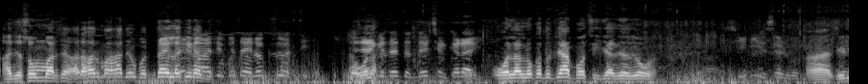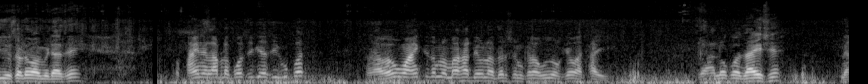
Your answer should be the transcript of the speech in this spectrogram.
આજે સોમવાર છે. હર હર મહાદેવ બધા લખી નાખે. જ ઓલા- લોકો તો ત્યાં પહોંચી ગયા છે જુઓ. હા સીડીઓ ચડવા મીડા છે. ફાઇનલ આપણે પહોંચી ગયા છીએ ઉપર. હવે હું અહીંથી તમને મહાદેવના દર્શન કરાવું જો કેવા થાય. આ લોકો જાય છે. ને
